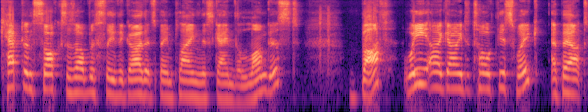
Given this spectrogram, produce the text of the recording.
Captain Socks is obviously the guy that's been playing this game the longest. But we are going to talk this week about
